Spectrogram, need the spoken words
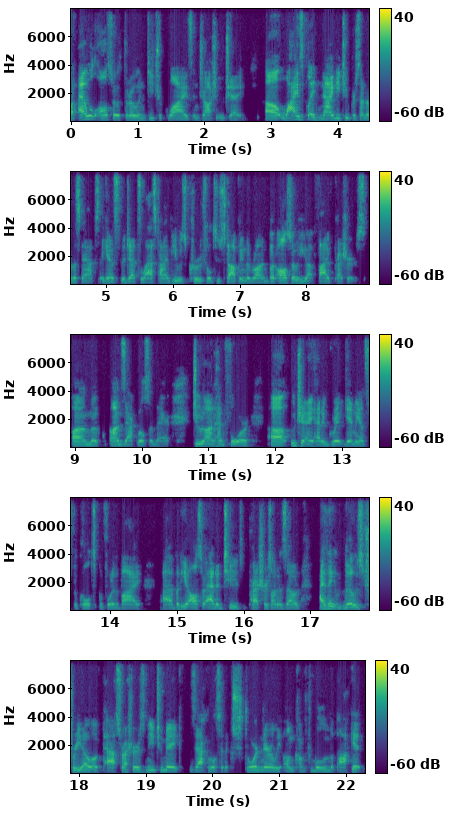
but I will also throw in Deatrich Wise and Josh Uche. Uh, Wise played 92% of the snaps against the Jets last time. He was crucial to stopping the run, but also he got five pressures on the on Zach Wilson there. Judon had four. Uh, Uche had a great game against the Colts before the bye, uh, but he also added two pressures on his own. I think those trio of pass rushers need to make Zach Wilson extraordinarily uncomfortable in the pocket,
